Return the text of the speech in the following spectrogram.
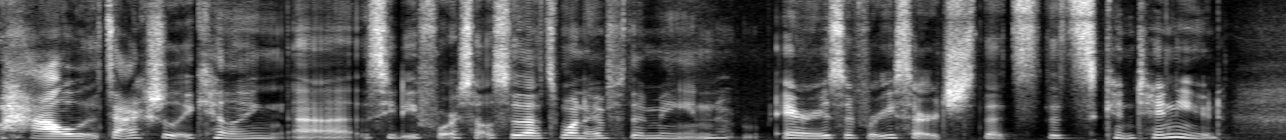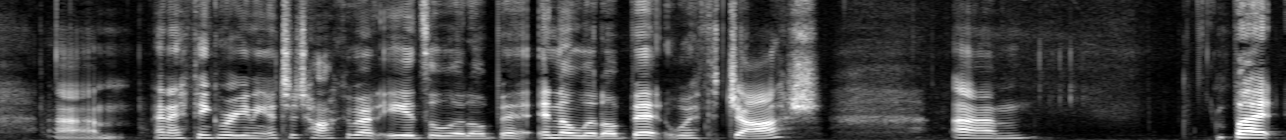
how it's actually killing uh, CD4 cells. So that's one of the main areas of research that's that's continued. Um, and I think we're going to get to talk about AIDS a little bit in a little bit with Josh. Um, but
